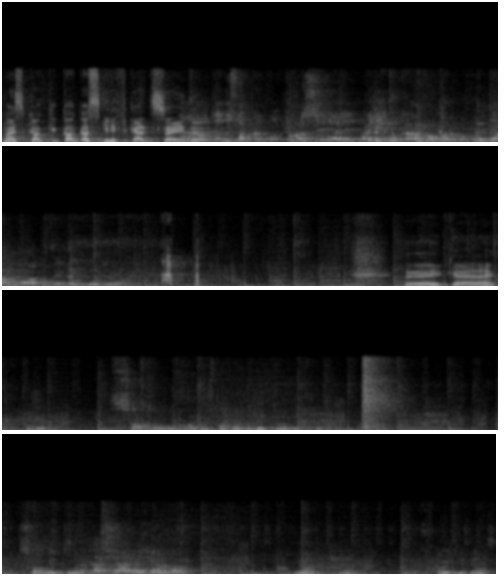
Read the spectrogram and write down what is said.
mas qual, que- qual que é o significado disso aí? Do... Não, ele só perguntou assim, aí imagina, o cara falou, agora eu vou perder a moto, perder tudo, né? Ai, caraca. Filho, solta o, o ajustador do retorno aqui, ó. Só o retorno. Tá cacheado aí já ou não? Não, não. 8 e 10.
